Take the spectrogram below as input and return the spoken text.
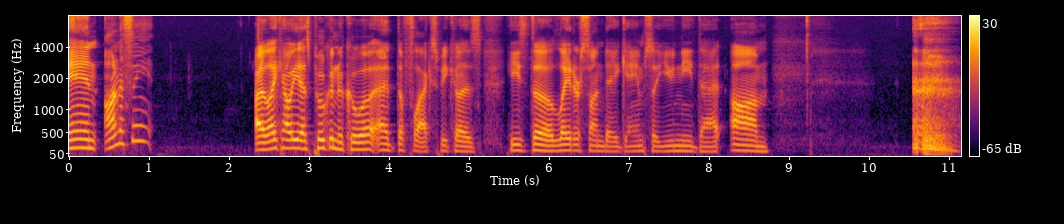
And honestly, I like how he has Puka Nacua at the flex because he's the later Sunday game, so you need that. Um I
